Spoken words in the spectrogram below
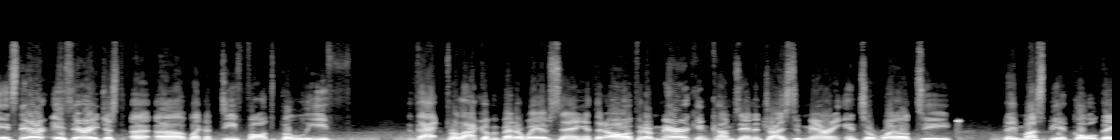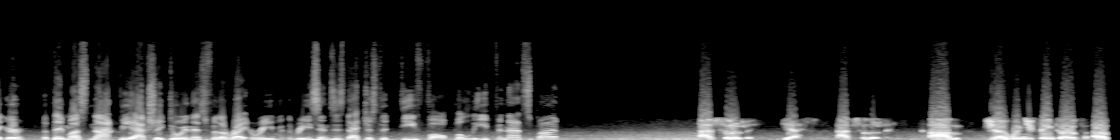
is there is there a just a, a like a default belief that, for lack of a better way of saying it, that oh, if an American comes in and tries to marry into royalty, they must be a gold digger. That they must not be actually doing this for the right re- reasons. Is that just a default belief in that spot? Absolutely, yes, absolutely. Um, you know, when you think of, of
